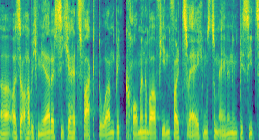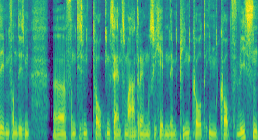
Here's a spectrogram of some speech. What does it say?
also habe ich mehrere Sicherheitsfaktoren bekommen, aber auf jeden Fall zwei. Ich muss zum einen im Besitz eben von diesem, äh, von diesem Token sein, zum anderen muss ich eben den PIN-Code im Kopf wissen.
